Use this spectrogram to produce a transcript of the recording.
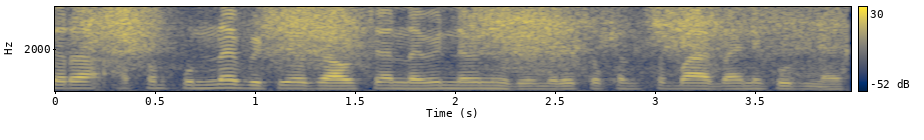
करा. आपण पुन्हा भेटूया गावच्या नवीन नवीन व्हिडिओमध्ये. तोपर्यंत बाय बाय आणि गुड नाईट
